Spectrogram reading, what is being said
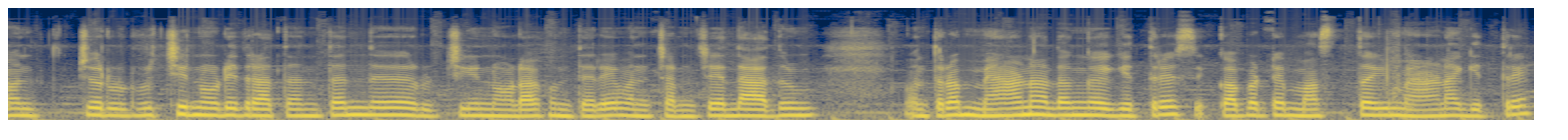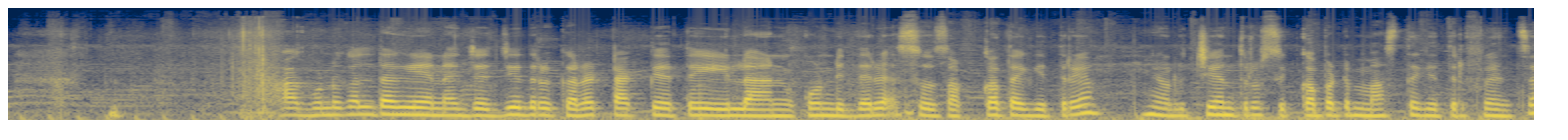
ಒಂಚೂರು ರುಚಿ ನೋಡಿದ್ರೆ ಆತಂತಂದು ರುಚಿ ನೋಡಕ್ಕೆ ಕುಂತಾರೆ ಒಂದು ಚಮಚದಿಂದ ಅದು ಒಂಥರ ಮ್ಯಾಣ ಆದಂಗೆ ಆಗಿತ್ತು ರೀ ಸಿಕ್ಕಾಪಟ್ಟೆ ಮಸ್ತಾಗಿ ಮ್ಯಾಣ ಆಗಿತ್ತು ಆ ಗುಣಗಲ್ದಾಗ ಏನೋ ಜಜ್ಜಿದ್ರೆ ಕರೆಕ್ಟ್ ಆಗ್ತೈತೆ ಇಲ್ಲ ಅಂದ್ಕೊಂಡಿದ್ದಾರೆ ಸೊ ಸಖತ್ತಾಗಿತ್ತು ರೀ ರುಚಿ ಅಂತೂ ಸಿಕ್ಕಾಪಟ್ಟೆ ಮಸ್ತ್ ಆಗಿತ್ತು ರೀ ಫ್ರೆಂಡ್ಸ್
